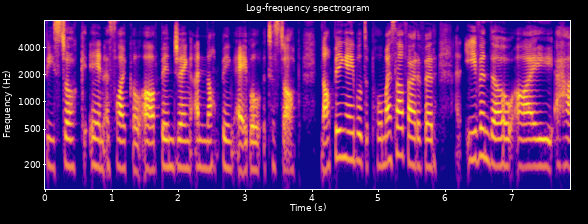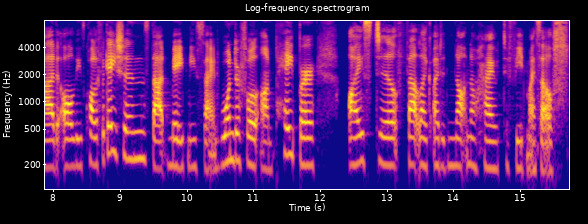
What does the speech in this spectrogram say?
be stuck in a cycle of binging and not being able to stop, not being able to pull myself out of it. And even though I had all these qualifications that made me sound wonderful on paper, I still felt like I did not know how to feed myself.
